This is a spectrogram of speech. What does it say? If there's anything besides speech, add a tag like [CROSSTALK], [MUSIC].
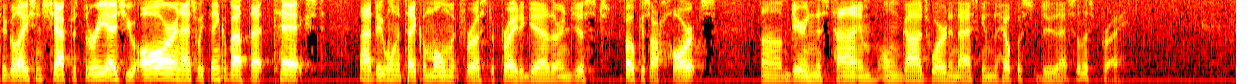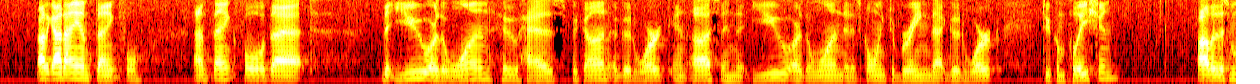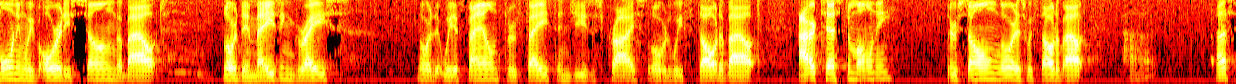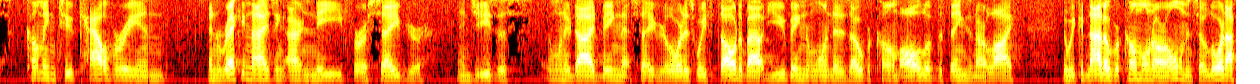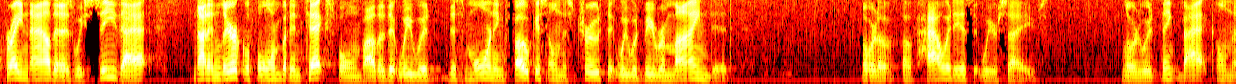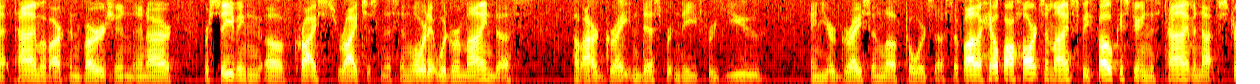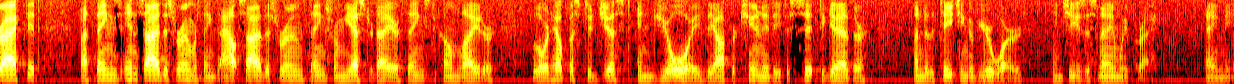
to Galatians chapter 3. As you are, and as we think about that text, I do want to take a moment for us to pray together and just focus our hearts um, during this time on God's Word and ask Him to help us to do that. So let's pray. Father God, I am thankful. I'm thankful that that you are the one who has begun a good work in us and that you are the one that is going to bring that good work to completion. Father, this morning we've already sung about, Lord, the amazing grace, Lord, that we have found through faith in Jesus Christ. Lord, we've thought about our testimony through song, Lord, as we've thought about uh, us coming to Calvary and and recognizing our need for a Savior and Jesus, the one who died, being that Savior. Lord, as we've thought about you being the one that has overcome all of the things in our life that we could not overcome on our own. And so, Lord, I pray now that as we see that, not in lyrical form, but in text form, Father, that we would this morning focus on this truth, that we would be reminded, Lord, of, of how it is that we are saved. Lord, we would think back on that time of our conversion and our receiving of Christ's righteousness. And Lord, it would remind us of our great and desperate need for you and your grace and love towards us. So, Father, help our hearts and minds to be focused during this time and not distracted by things inside this room or things outside of this room, things from yesterday or things to come later. Lord, help us to just enjoy the opportunity to sit together under the teaching of your word. In Jesus' name we pray. Amen.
